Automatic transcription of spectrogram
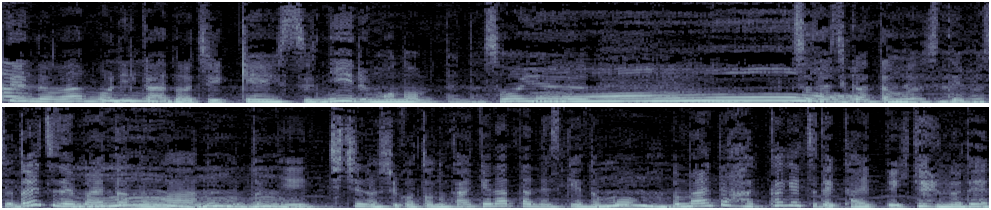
っていうのはもう理科の実験室にいるものみたいなそういう育ち方をしていましたドイツで生まれたのはあの本当に父の仕事の関係だったんですけれども生まれて8ヶ月で帰ってきてるので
